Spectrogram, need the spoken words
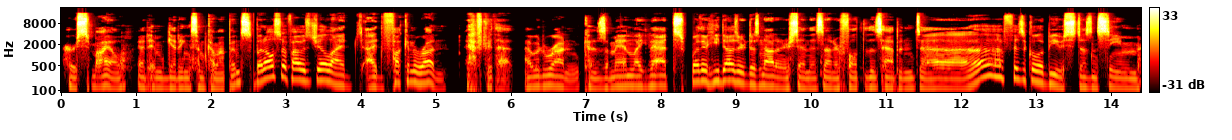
her smile at him getting some comeuppance. But also, if I was Jill, I'd I'd fucking run after that. I would run because a man like that, whether he does or does not understand that it's not her fault that this happened, uh, physical abuse doesn't seem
